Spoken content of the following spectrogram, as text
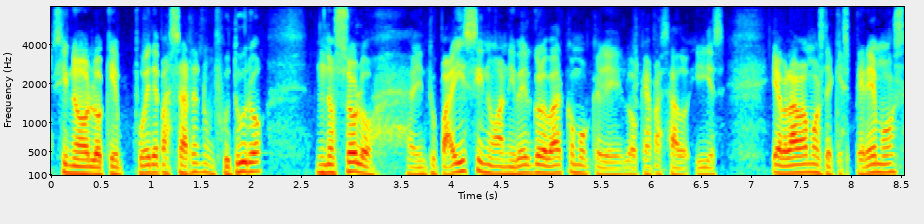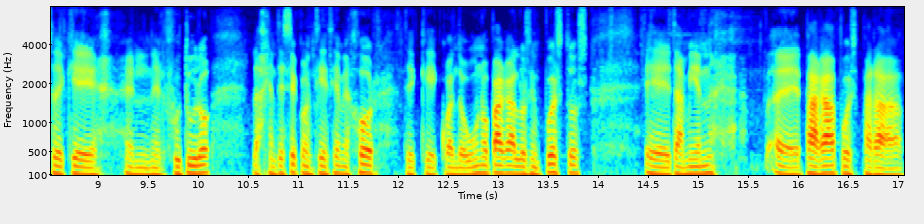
sino lo que puede pasar en un futuro, no solo en tu país, sino a nivel global como que lo que ha pasado. Y, es, y hablábamos de que esperemos de que en el futuro la gente se conciencia mejor de que cuando uno paga los impuestos, eh, también eh, paga pues para,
